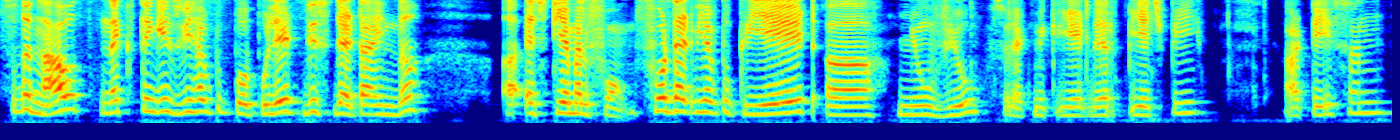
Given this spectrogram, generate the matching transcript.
So the now next thing is we have to populate this data in the uh, HTML form. For that we have to create a new view. So let me create their PHP artisan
